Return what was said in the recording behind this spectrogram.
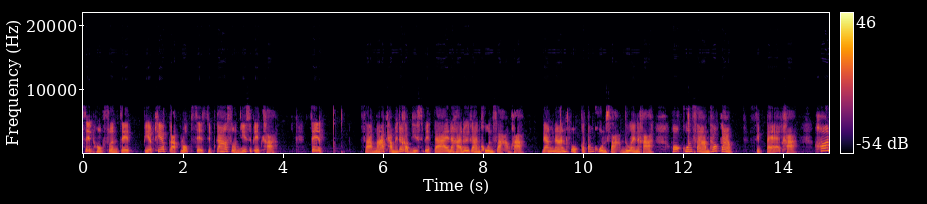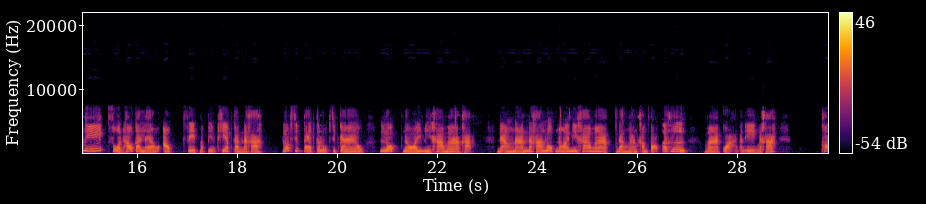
เศษ6ส่วน7เปรียบเทียบกับลบเศษ19ส่วน21 ค่ะ 7 สามารถทำให้เท่ากับ 21 ได้นะคะ โดยการคูณ 3 ค่ะ ดังนั้น 6 ก็ต้องคูณ 3 ด้วยนะคะ 6 คูณ 3 เท่ากับ 18 ค่ะ ข้อนี้ส่วนเท่ากันแล้วเอา เศษมาเปรียบเทียบกันนะคะลบ18 กับลบ19 ลบน้อยมีค่ามากค่ะ ดังนั้นนะคะ ลบน้อยมีค่ามาก ดังนั้นคำตอบก็คือมากกว่านั่นเองนะคะ ข้อ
